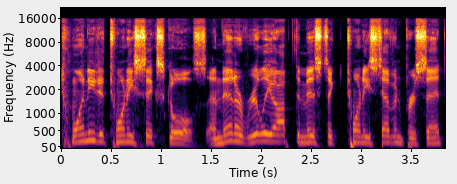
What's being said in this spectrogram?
20 to 26 goals. And then a really optimistic 27%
